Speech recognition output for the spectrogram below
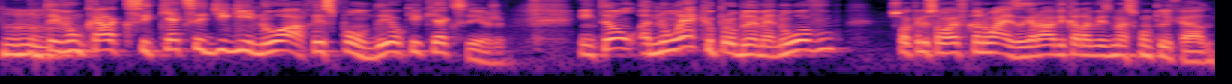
Não teve um cara que sequer que se dignou a responder o que quer que seja. Então, não é que o problema é novo, só que ele só vai ficando mais grave e cada vez mais complicado.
